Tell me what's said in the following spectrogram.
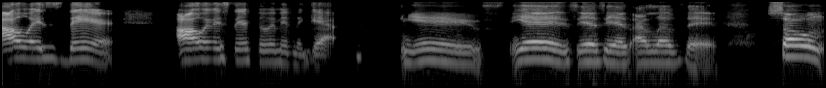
always there, always there filling in the gap. Yes, yes, yes, yes. I love that. So,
